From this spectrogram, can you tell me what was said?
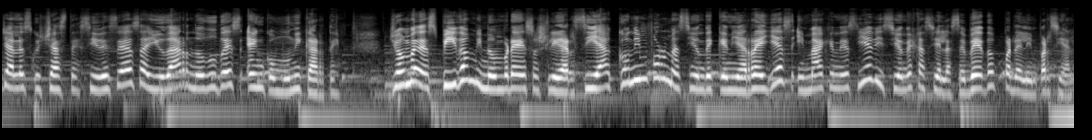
Ya lo escuchaste. Si deseas ayudar, no dudes en comunicarte. Yo me despido, mi nombre es Ashley García, con información de Kenia Reyes, imágenes y edición de Jaciel Acevedo para el Imparcial.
